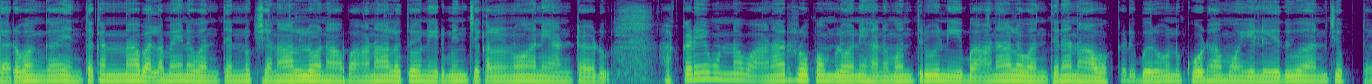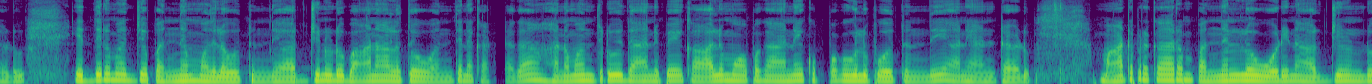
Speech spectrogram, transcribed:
గర్వంగా ఎంతకన్నా బలమైన వంతెన్ను క్షణాల్లో నా బాణాలతో నిర్మించగలను అని అంటాడు. అక్కడే ఉన్న వానర రూపంలోని హనుమంతుడు నీ బాణాల వంతెన నా ఒక్కడి బరువును కూడా మోయలేదు అని చెప్తాడు. ఇద్దరి మధ్య పందెం మొదలవుతుంది. అర్జునుడు బాణాలతో వంతెన కట్టగా హనుమంతుడు దానిపై కాలు మోపగానే కుప్పకూలిపోతుంది అని అంటాడు. మాట ప్రకారం పందెంలో ఓడిన అర్జునుడు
